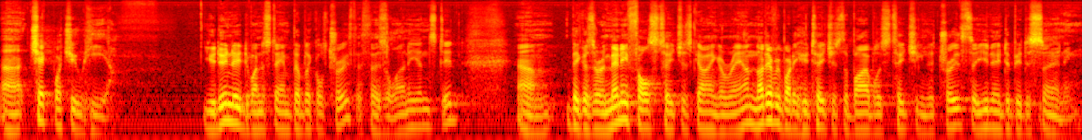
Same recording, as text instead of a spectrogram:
Uh, check what you hear. You do need to understand biblical truth, the Thessalonians did, um, because there are many false teachers going around. Not everybody who teaches the Bible is teaching the truth, so you need to be discerning.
